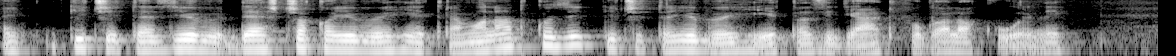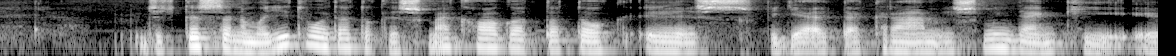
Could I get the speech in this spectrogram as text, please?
Egy kicsit ez jövő, de ez csak a jövő hétre vonatkozik, kicsit a jövő hét az így át fog alakulni. Úgyhogy köszönöm, hogy itt voltatok, és meghallgattatok, és figyeltek rám, és mindenki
